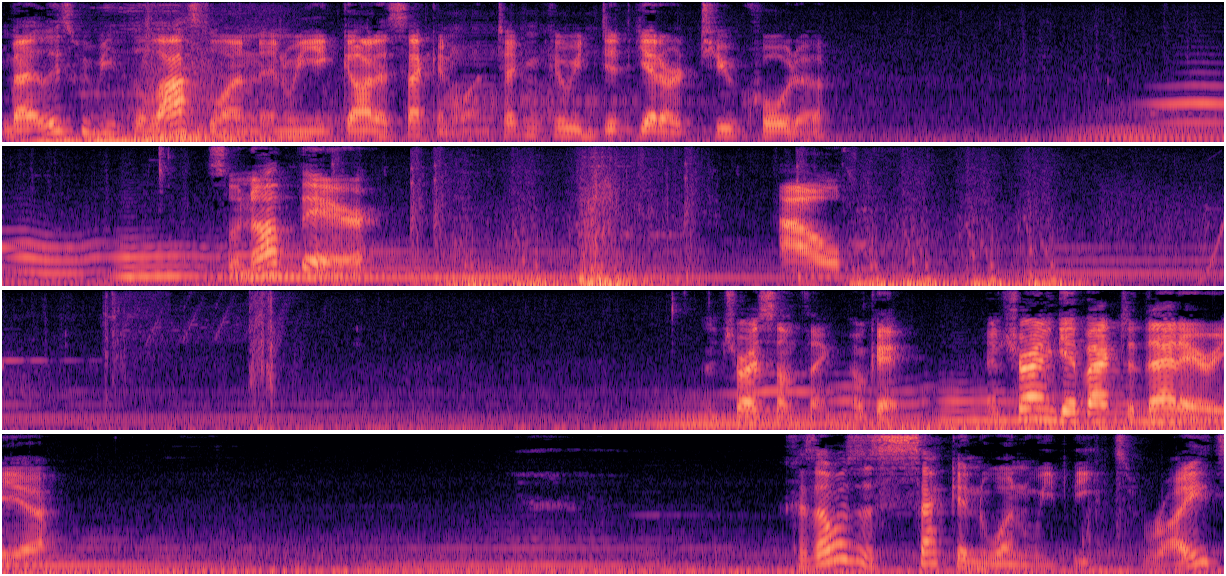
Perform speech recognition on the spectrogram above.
But at least we beat the last one and we got a second one. Technically we did get our two quota. So not there. Ow. Try something. Okay. And try and get back to that area. Because that was the second one we beat, right?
